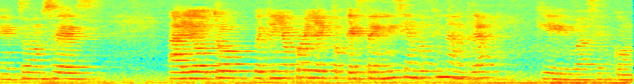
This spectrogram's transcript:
Entonces, hay otro pequeño proyecto que está iniciando Finantra que va a ser con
